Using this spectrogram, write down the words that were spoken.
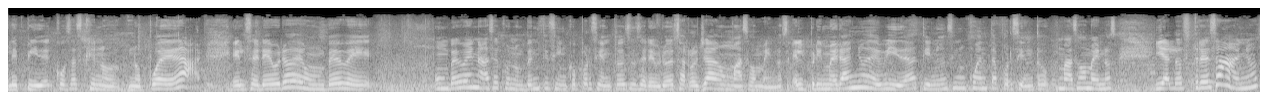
le pide cosas que no, no puede dar. El cerebro de un bebé Okay. Un bebé nace con un 25% de su cerebro desarrollado más o menos. El primer año de vida tiene un 50% más o menos y a los tres años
